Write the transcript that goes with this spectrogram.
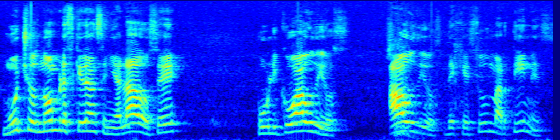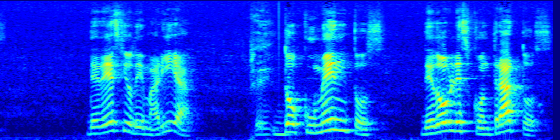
muchos nombres quedan señalados, ¿eh? Publicó audios, audios de Jesús Martínez, de Decio de María, documentos de dobles contratos,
